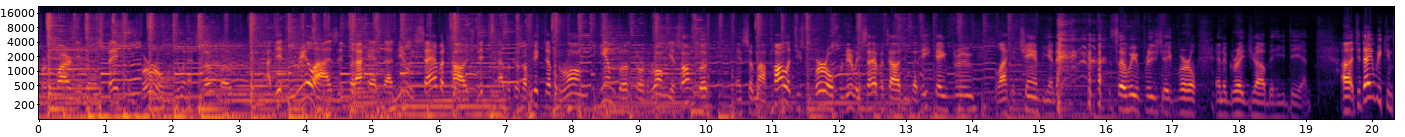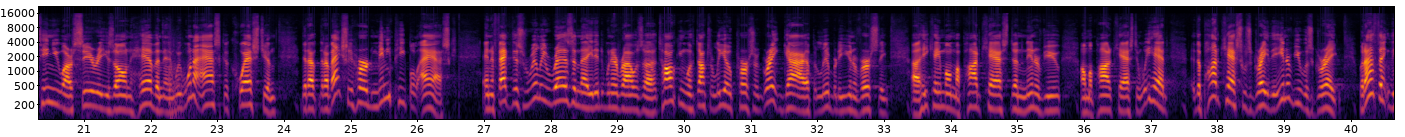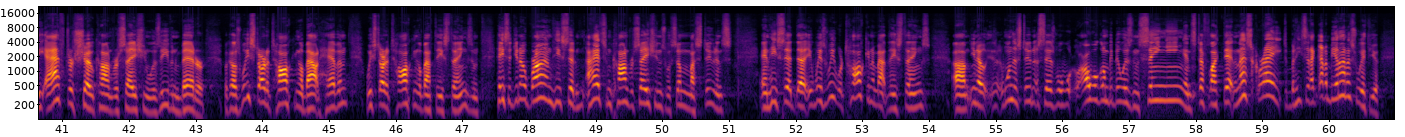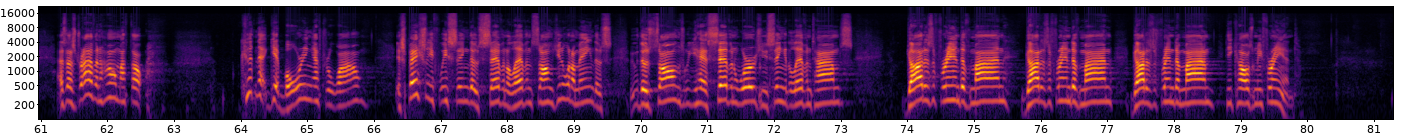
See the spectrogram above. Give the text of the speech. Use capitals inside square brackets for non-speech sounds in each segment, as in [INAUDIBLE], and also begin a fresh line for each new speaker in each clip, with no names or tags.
Job required did, especially Burl when doing that solo. I didn't realize it, but I had uh, nearly sabotaged it uh, because I picked up the wrong hymn book or the wrong yeah, song book. And so my apologies to Burl for nearly sabotaging, but he came through like a champion. [LAUGHS] so we appreciate Burl and a great job that he did. Uh, today we continue our series on heaven, and we want to ask a question that I've, that I've actually heard many people ask. And in fact, this really resonated whenever I was uh, talking with Dr. Leo Percer, great guy up at Liberty University. Uh, he came on my podcast, done an interview on my podcast, and we had the podcast was great, the interview was great, but I think the after show conversation was even better because we started talking about heaven. We started talking about these things, and he said, You know, Brian, he said, I had some conversations with some of my students, and he said, uh, as we were talking about these things, um, you know, one of the students says, Well, all we're going to be doing is in singing and stuff like that, and that's great, but he said, I got to be honest with you. As I was driving home, I thought, couldn't that get boring after a while? Especially if we sing those 7 11 songs. You know what I mean? Those, those songs where you have seven words and you sing it 11 times. God is a friend of mine. God is a friend of mine. God is a friend of mine. He calls me friend.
